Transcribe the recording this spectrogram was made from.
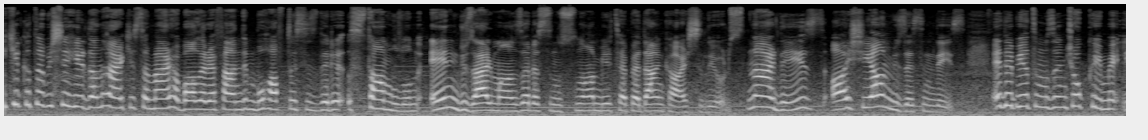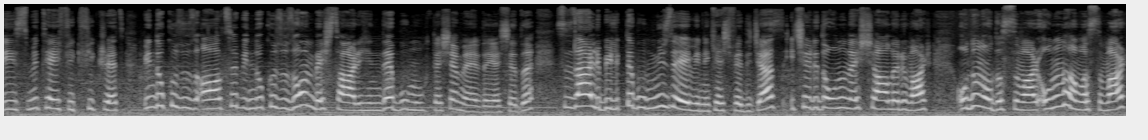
İki kıta bir şehirden herkese merhabalar efendim. Bu hafta sizleri İstanbul'un en güzel manzarasını sunan bir tepeden karşılıyoruz. Neredeyiz? Aşiyan Müzesi'ndeyiz. Edebiyatımızın çok kıymetli ismi Tevfik Fikret. 1906-1915 tarihinde bu muhteşem evde yaşadı. Sizlerle birlikte bu müze evini keşfedeceğiz. İçeride onun eşyaları var, onun odası var, onun havası var.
